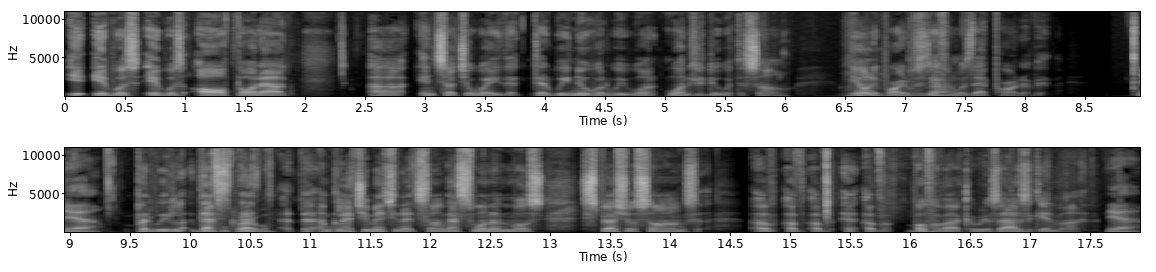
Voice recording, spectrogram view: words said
it, it was it was all thought out uh, in such a way that, that we knew what we want, wanted to do with the song. The only part that was different was that part of it Yeah. but we lo- that's, incredible. that- I'm glad you mentioned that song. That's one of the most special songs of of of, of both of our careers, Isaac and mine. Yeah.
